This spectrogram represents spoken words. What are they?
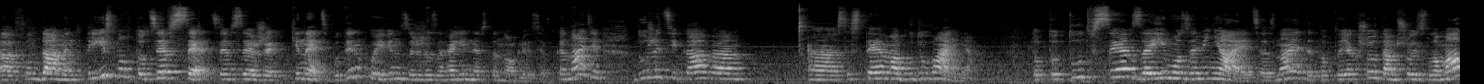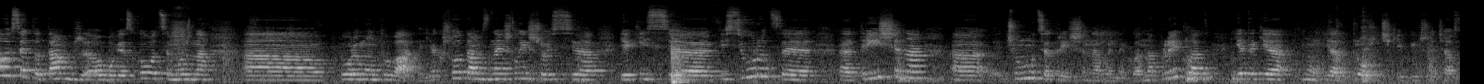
е, фундамент тріснув, то це все. Це все вже кінець будинку, і він вже взагалі не встановлюється. В Канаді дуже цікава система будування. Тобто тут все взаємозаміняється, знаєте. Тобто, якщо там щось зламалося, то там вже обов'язково це можна е, поремонтувати. Якщо там знайшли щось, е, якийсь е, це е, тріщина. Е, чому ця тріщина виникла? Наприклад, є таке, ну я трошечки більше часу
